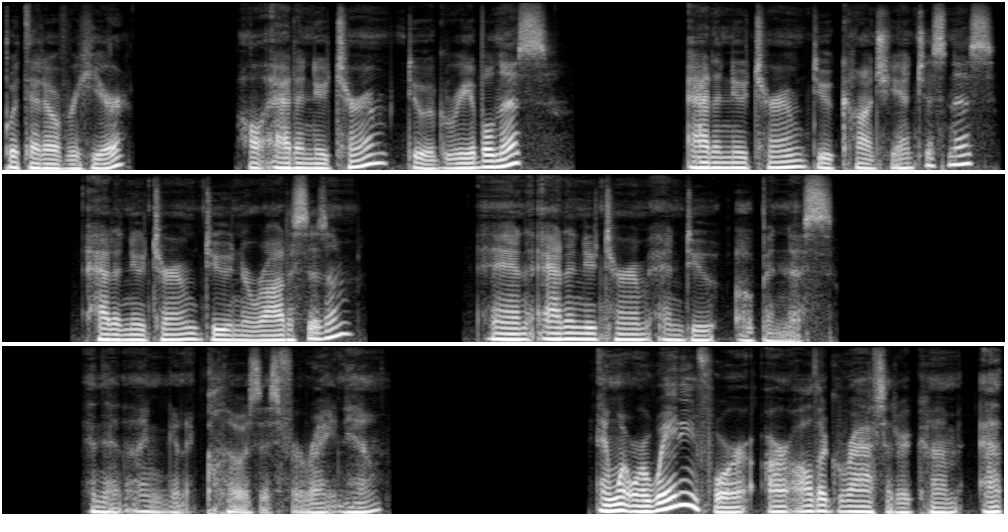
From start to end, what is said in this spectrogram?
put that over here. I'll add a new term, do agreeableness. Add a new term, do conscientiousness. Add a new term, do neuroticism. And add a new term and do openness. And then I'm going to close this for right now. And what we're waiting for are all the graphs that are come at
